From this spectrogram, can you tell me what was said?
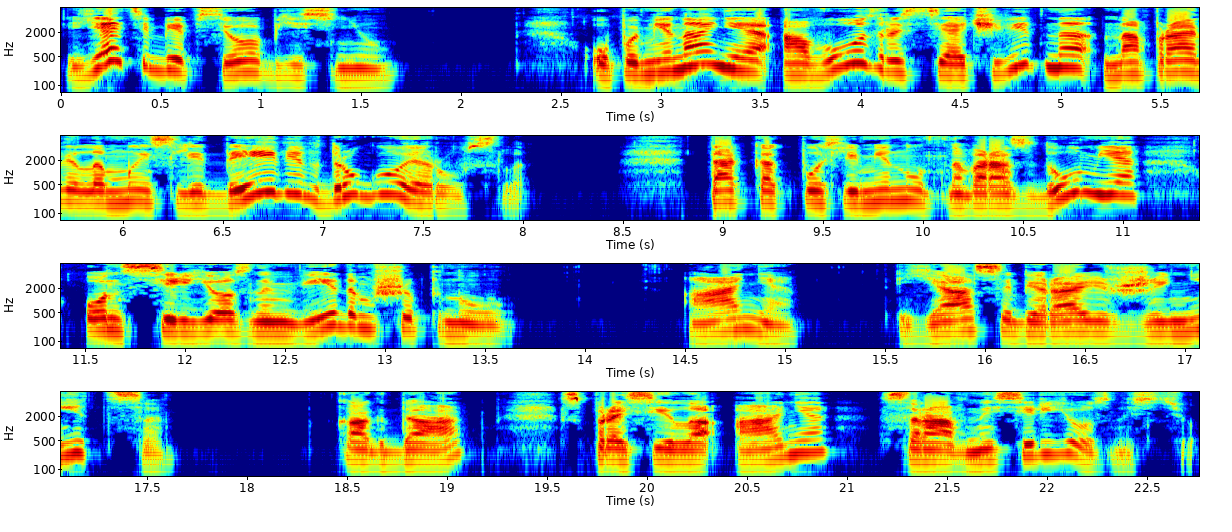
я тебе все объясню. Упоминание о возрасте, очевидно, направило мысли Дэви в другое русло, так как после минутного раздумья он с серьезным видом шепнул. «Аня, «Я собираюсь жениться». «Когда?» — спросила Аня с равной серьезностью.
